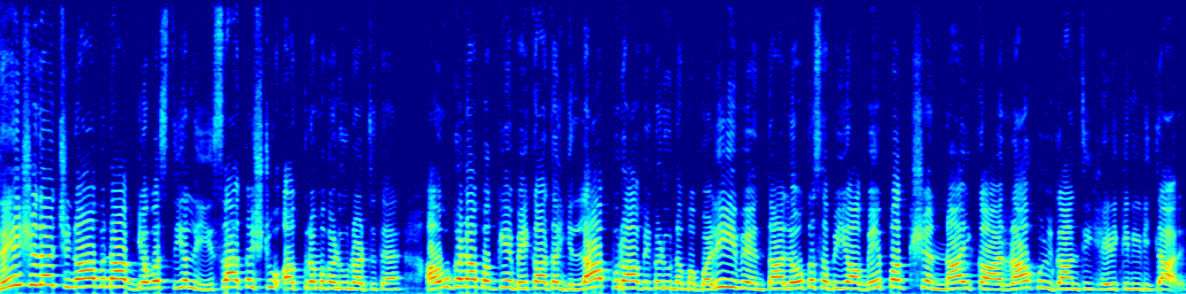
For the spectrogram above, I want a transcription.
ದೇಶದ ಚುನಾವಣಾ ವ್ಯವಸ್ಥೆಯಲ್ಲಿ ಸಾಕಷ್ಟು ಅಕ್ರಮಗಳು ನಡೆದಿದೆ. ಅವುಗಳ ಬಗ್ಗೆ ಬೇಕಾದ ಎಲ್ಲಾ ಪುರಾವೆಗಳು ನಮ್ಮ ಬಳಿ ಇವೆ ಅಂತ ಲೋಕಸಭೆಯ ವಿಪಕ್ಷ ನಾಯಕ ರಾಹುಲ್ ಗಾಂಧಿ ಹೇಳಿಕೆ ನೀಡಿದ್ದಾರೆ.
